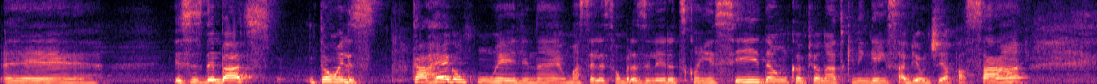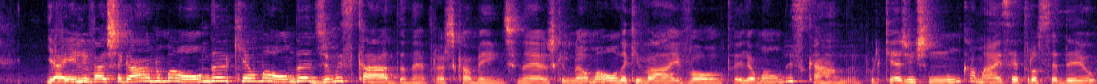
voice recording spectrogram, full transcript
é, esses debates, então eles carregam com ele, né, uma seleção brasileira desconhecida, um campeonato que ninguém sabia onde ia passar. E aí ele vai chegar numa onda que é uma onda de uma escada, né, praticamente, né? Acho que ele não é uma onda que vai e volta, ele é uma onda escada, porque a gente nunca mais retrocedeu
